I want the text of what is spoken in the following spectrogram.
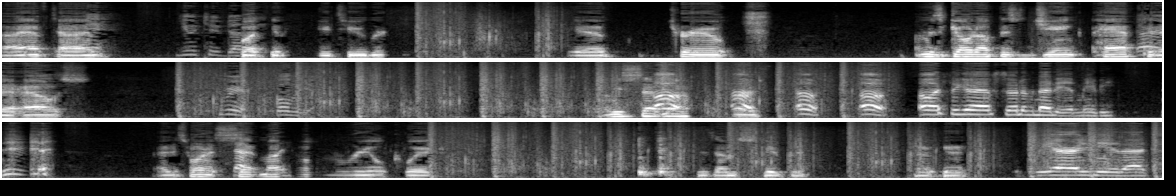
I have time. Eh, YouTube does Fuck it. you, YouTuber. Yep, true. I'm just going up this jank path to the house. Come here, both of you. Let me set Oh, my... Oh, oh, oh, oh, I think I have sort of an idea, maybe. I just want to set my home real quick. Because I'm stupid. Okay. we already knew that.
